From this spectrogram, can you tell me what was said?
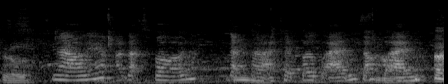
ជ្រុលងៅនេះអត់ដាក់ស្ករណាដាក់តែអាចេពើផ្អែមចង់ផ្អែមអឺ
